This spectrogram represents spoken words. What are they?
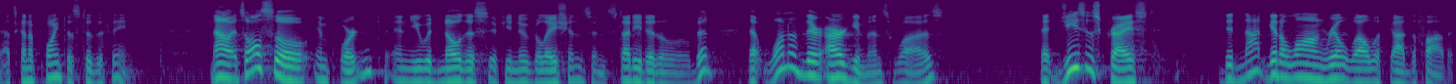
That's going to point us to the theme. Now, it's also important, and you would know this if you knew Galatians and studied it a little bit, that one of their arguments was that Jesus Christ did not get along real well with God the Father.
